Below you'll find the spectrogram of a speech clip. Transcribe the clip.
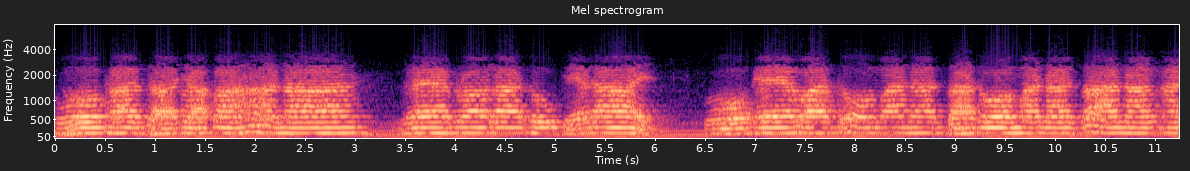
ทุกขัสสัจปะหานาและเพราะละทุกเสียได้ภูเพวะโทมานัสโทมานัสานังอั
